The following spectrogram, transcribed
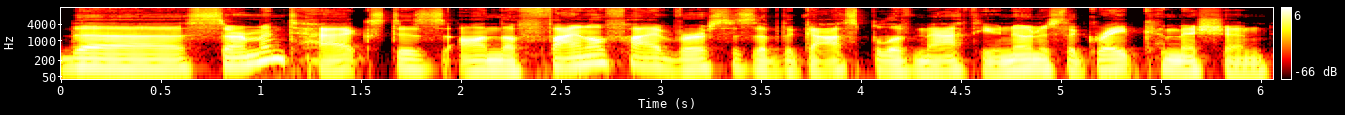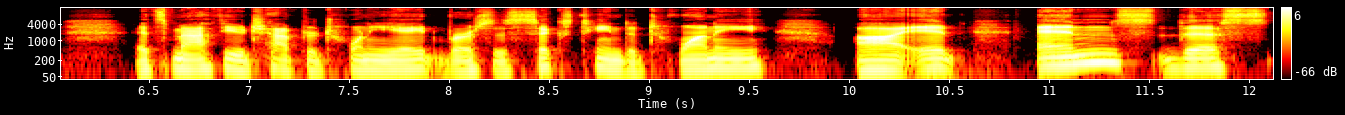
The sermon text is on the final five verses of the Gospel of Matthew, known as the Great Commission. It's Matthew chapter 28, verses 16 to 20. Uh, it ends this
